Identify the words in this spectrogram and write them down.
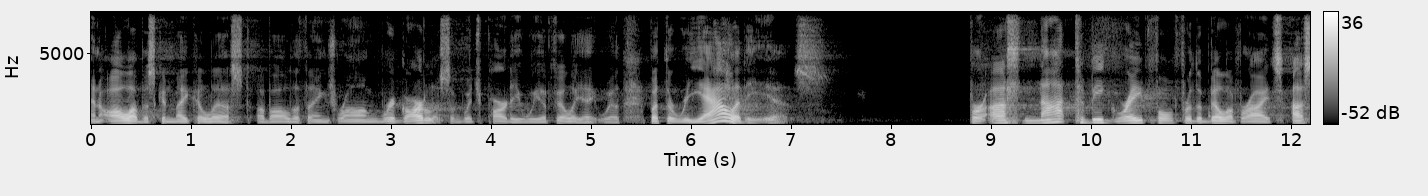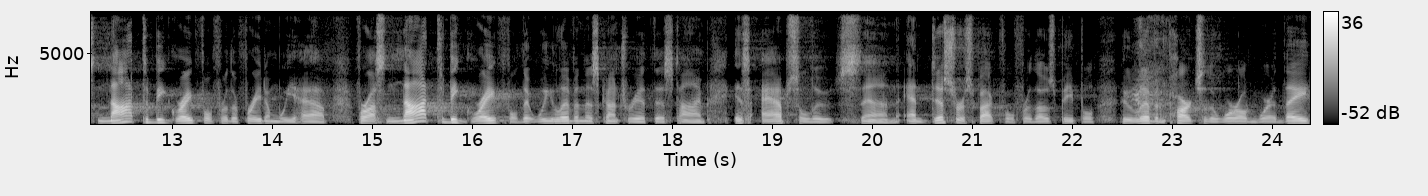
And all of us can make a list of all the things wrong, regardless of which party we affiliate with. But the reality is, for us not to be grateful for the Bill of Rights, us not to be grateful for the freedom we have, for us not to be grateful that we live in this country at this time is absolute sin and disrespectful for those people who live in parts of the world where they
